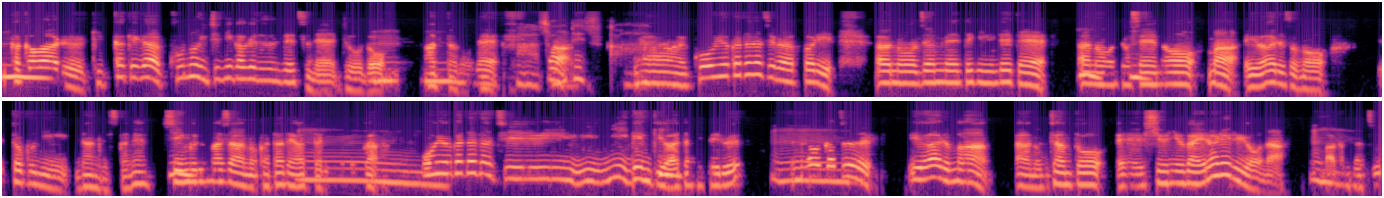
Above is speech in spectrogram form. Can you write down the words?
うん関わるきっかけが、この1、2ヶ月ですね、ちょうど。あったので、うんあーそうですか。はい。こういう方たちがやっぱり、あの、全面的に出て、あの、うん女性の、まあ、いわゆるその、特に何ですかね、シングルマザーの方であったりとか、ん。こういう方たちに元気を与えている。うん。なおかつ、いわゆる、まあ、あの、ちゃんと、えー収入が得られるような、うん。まあ、形っ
